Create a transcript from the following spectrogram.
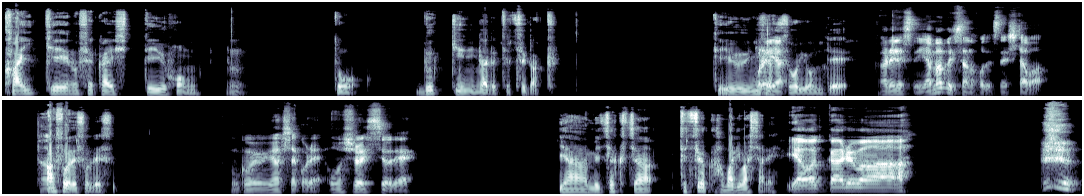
会計の世界史っていう本うんと、仏教になる哲学っていう2これや冊を読んで、あれですね、山口さんの方ですね、下は。あ、そうです、そうです。僕も読みました、これ。面白いっすよね。いやー、めちゃくちゃ哲学ハマりましたね。いや、わかるわー。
